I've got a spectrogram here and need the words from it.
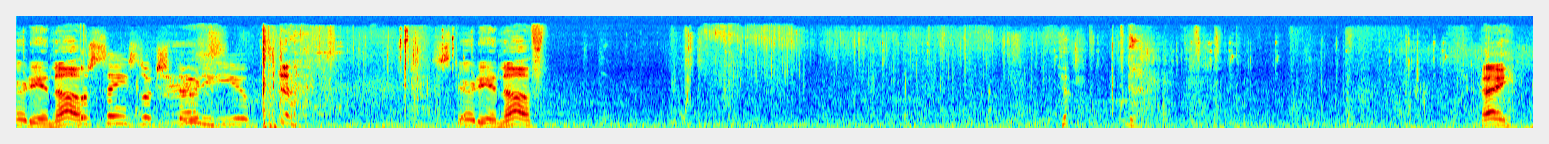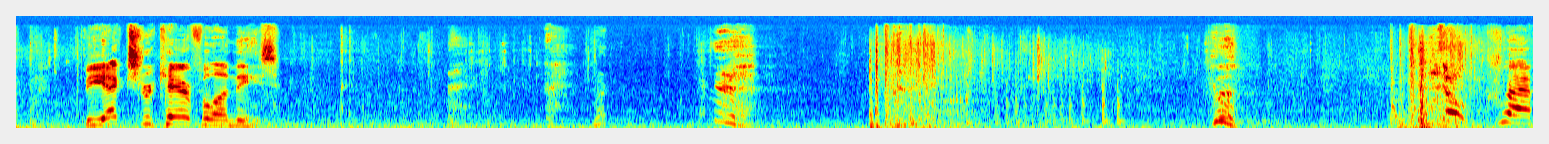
Sturdy enough. Those things look sturdy to you. Sturdy enough. Hey, be extra careful on these. Oh, crap!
